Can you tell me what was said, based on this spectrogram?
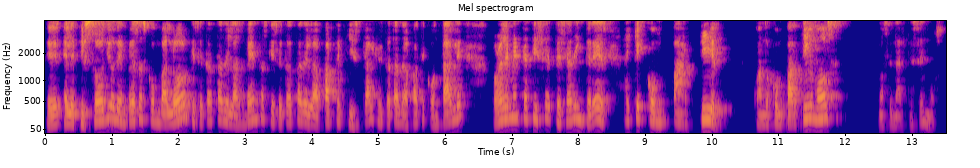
el, episodio de Empresas con Valor que se trata de las ventas, que se trata de la parte fiscal, que se trata de la parte contable? Probablemente a ti se, te sea de interés. Hay que compartir. Cuando compartimos, nos enaltecemos.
